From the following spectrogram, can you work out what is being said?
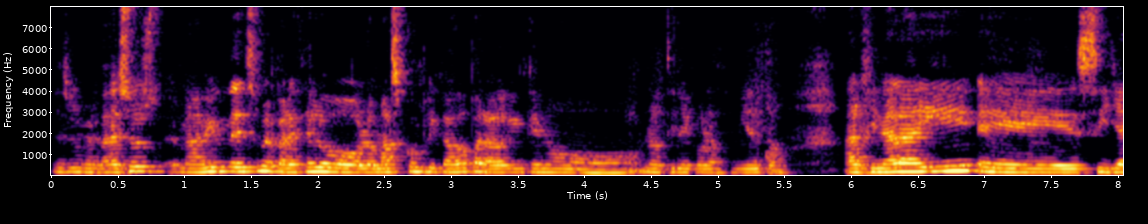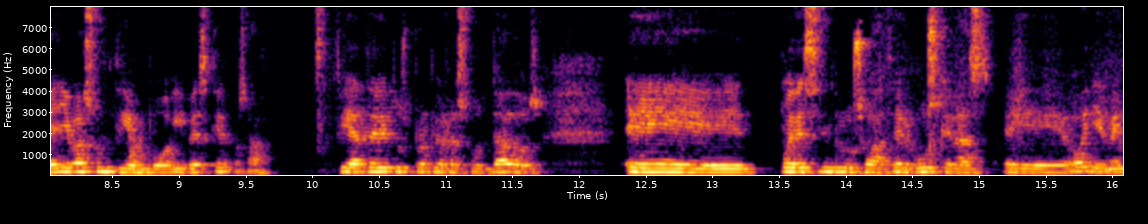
eso es verdad. Eso es, a mí, de hecho, me parece lo, lo más complicado para alguien que no, no tiene conocimiento. Al final ahí, eh, si ya llevas un tiempo y ves que, o sea, fíjate de tus propios resultados, eh, puedes incluso hacer búsquedas. eh, Oye, me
